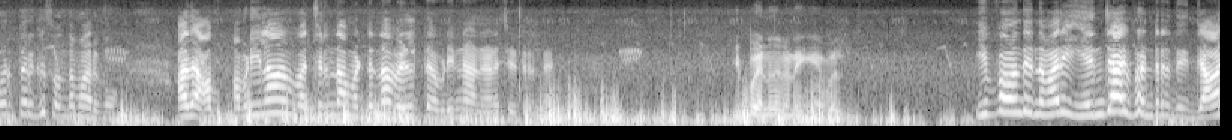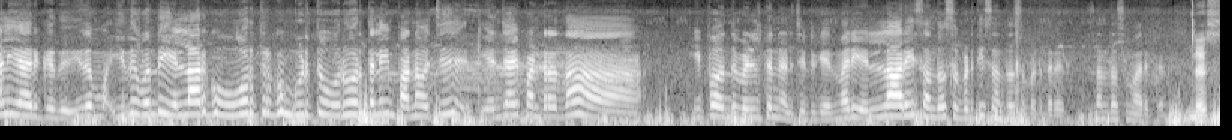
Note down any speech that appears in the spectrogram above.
ஒருத்தருக்கு சொந்தமாக இருக்கும். அது அப் அப்படிலாம் வச்சுருந்தா மட்டும்தான் வெல்த் அப்படின்னு நான் நினச்சிட்டு இருந்தேன். இப்போ என்ன நினைக்கிறேன் வெல்த் இப்போ வந்து இந்த மாதிரி என்ஜாய் பண்ணுறது ஜாலியாக இருக்குது. இது ம- இது வந்து எல்லாருக்கும் ஒவ்வொருத்தருக்கும் கொடுத்து ஒரு ஒருத்தரையும் பண்ண வச்சு என்ஜாய் பண்ணுறது தான் இப்போ வந்து வெல்த்துன்னு நினச்சிட்டு இருக்கேன். இது மாதிரி எல்லாரையும் சந்தோஷப்படுத்தி சந்தோஷப்படுத்துறது. சந்தோஷமாக இருக்குது எஸ்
